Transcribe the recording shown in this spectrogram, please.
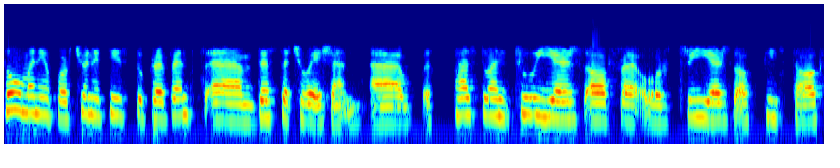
so many opportunities to prevent um, this situation. Uh, past one, two years of uh, or three years of peace talks,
